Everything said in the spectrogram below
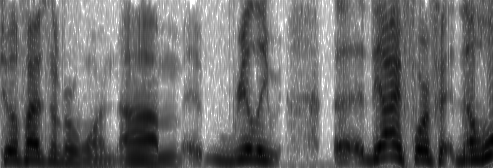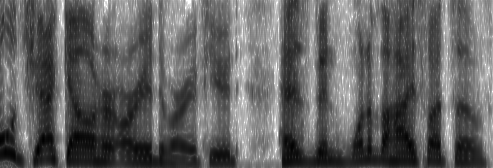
205 is number one. Um, really, uh, the I forfeit the whole Jack Gallagher Ariya Daivari feud has been one of the high spots of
